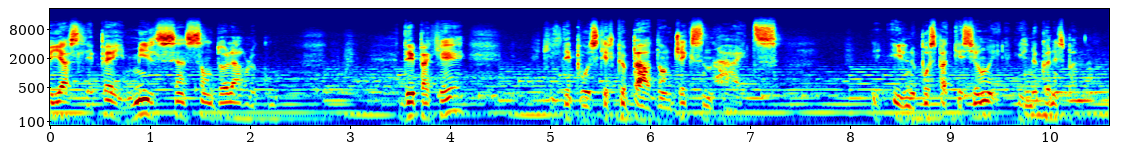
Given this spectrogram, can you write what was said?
Les payent 1500 dollars le coup. Des paquets qu'ils déposent quelque part dans Jackson Heights. Ils ne posent pas de questions, ils ne connaissent pas de nom.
